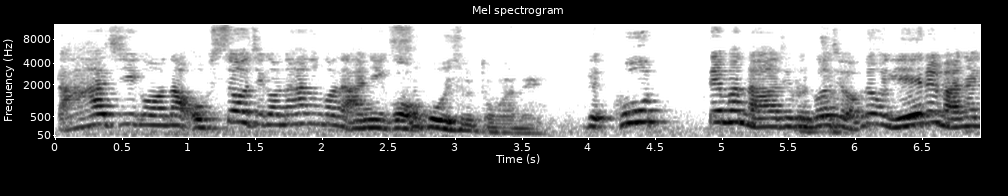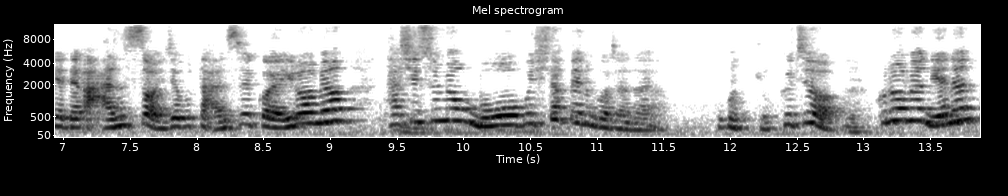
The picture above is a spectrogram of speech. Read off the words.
나아지거나 없어지거나 하는 건 아니고 쓰고 있을 동안에 그 때만 나아지는 그렇죠. 거죠. 그리고 얘를 만약에 내가 안 써, 이제부터 안 쓸 거야. 이러면 다시 수면 무호흡이 시작되는 거잖아요. 똑같죠. 그죠? 네. 그러면 얘는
